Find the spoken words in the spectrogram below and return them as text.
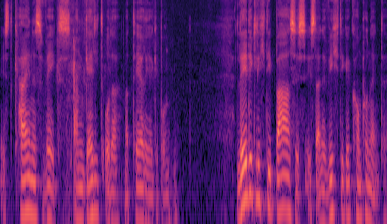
ist keineswegs an Geld oder Materie gebunden. Lediglich die Basis ist eine wichtige Komponente.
